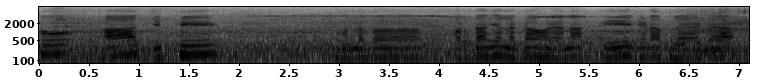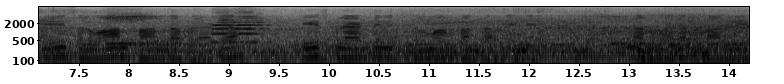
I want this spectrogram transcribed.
को आज जिथे मतलब ਪਰਦਾ ਜਿਹਾ ਲੱਗਾ ਹੋਇਆ ਨਾ, ਇਹ ਜਿਹੜਾ ਫਲੈਟ ਆ, ਇਹ ਸਲਮਾਨ ਖਾਨ ਦਾ ਫਲੈਟ ਆ। ਇਸ ਫਲੈਟ ਦੇ ਵਿੱਚ ਸਲਮਾਨ ਖਾਨ ਦਾ ਰਹਿੰਦੇ ਆ। ਤੁਹਾਨੂੰ ਮੈਂ ਇਹਦਾ ਬਤਾ ਦਈਏ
